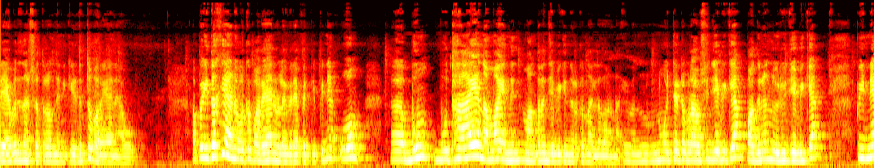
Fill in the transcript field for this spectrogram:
രേവതി നക്ഷത്രം എന്ന് എനിക്ക് എടുത്തു പറയാനാവും. അപ്പോൾ ഇതൊക്കെയാണ് ഇവർക്ക് പറയാനുള്ള ഇവരെ പറ്റി. പിന്നെ ഓം ബും ബുധായ നമ എന്ന് മന്ത്രം ജപിക്കുന്നവർക്ക് നല്ലതാണ്. നൂറ്റെട്ട് പ്രാവശ്യം ജപിക്കാം പതിനൊന്ന് ഉരു ജപിക്കാം. പിന്നെ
